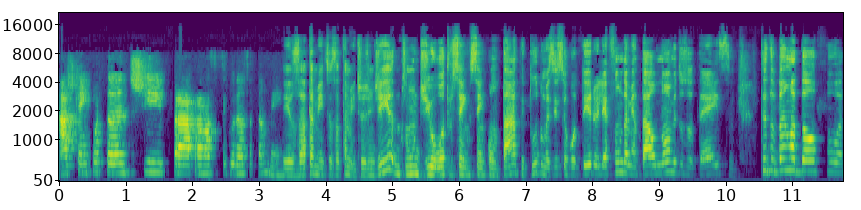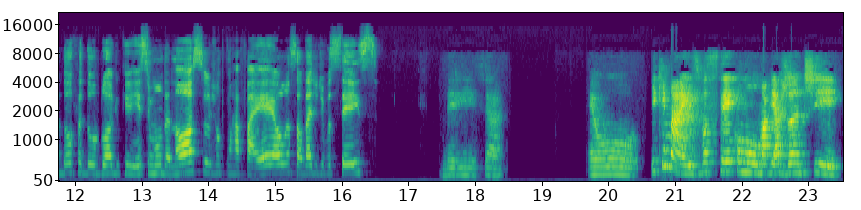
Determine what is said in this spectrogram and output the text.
acho que é importante para a nossa segurança também. Exatamente, exatamente. Hoje em dia, um dia ou outro sem, sem contato e tudo, mas esse roteiro ele é fundamental, o nome dos hotéis. Tudo bem, Adolfo? Adolfo é do blog que Esse Mundo é Nosso, junto com o Rafael. Saudade de vocês. Delícia. Eu... E que mais? Você, como uma viajante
